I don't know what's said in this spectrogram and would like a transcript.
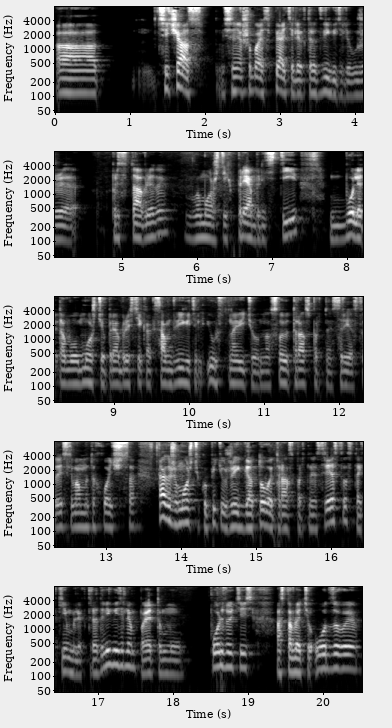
Э, сейчас, если не ошибаюсь, 5 электродвигателей уже представлены, вы можете их приобрести. Более того, можете приобрести как сам двигатель и установить его на свое транспортное средство, если вам это хочется. Также можете купить уже и готовое транспортное средство с таким электродвигателем, поэтому пользуйтесь, оставляйте отзывы, э,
